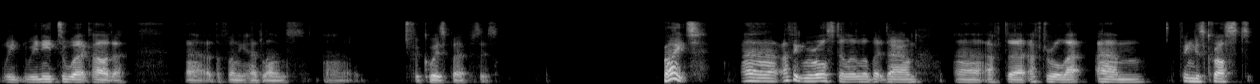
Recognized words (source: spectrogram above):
we we need to work harder uh, at the funny headlines uh, for quiz purposes. Right, uh, I think we're all still a little bit down uh, after after all that. Um, fingers crossed.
